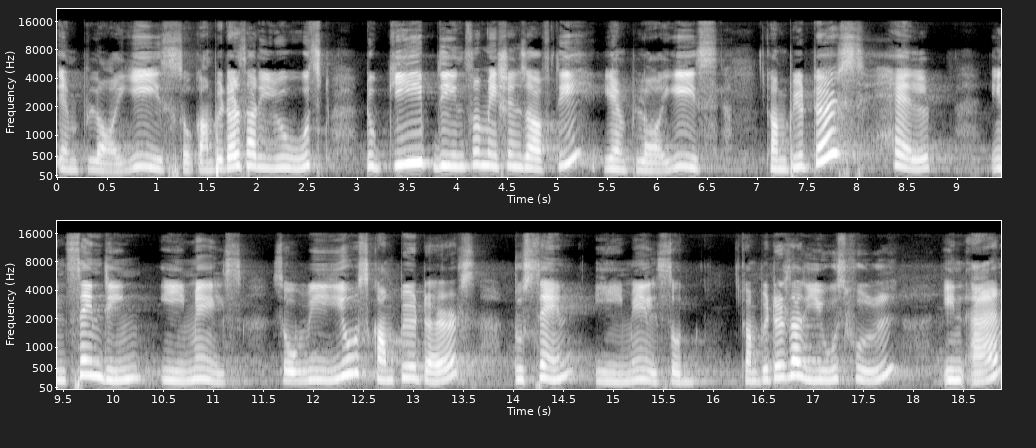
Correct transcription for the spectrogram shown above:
employees. So computers are used to keep the informations of the employees. Computers help in sending emails. So we use computers to send emails. So computers are useful in an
